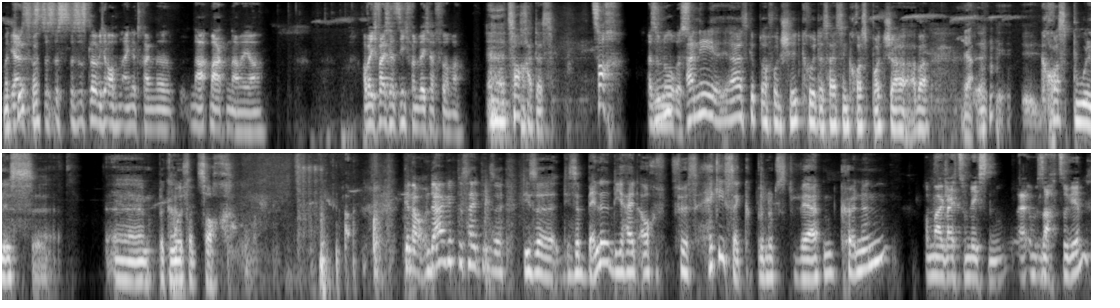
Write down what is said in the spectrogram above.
Matthias, ja, das ist, das ist, das ist, glaube ich, auch ein eingetragener Markenname, ja. Aber ich weiß jetzt nicht von welcher Firma. Äh, Zoch hat das. Zoch, also hm. Norris. Ah, nee, ja, es gibt auch von Schildkröte, das heißt in Crossbotcher, aber ja. äh, Crosspool ist äh, äh, Bekannt. von Zoch. Genau, und da gibt es halt diese, diese, diese Bälle, die halt auch fürs Hacky-Sack benutzt werden können. Um mal gleich zum nächsten äh, Sach zu gehen.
